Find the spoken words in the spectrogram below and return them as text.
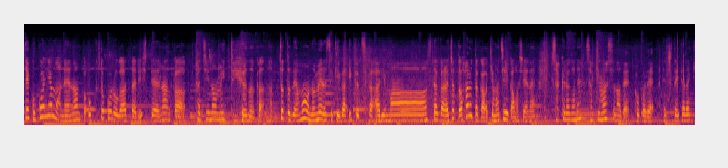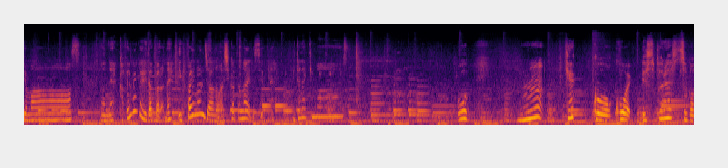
でここにもねなんか置くところがあったりしてなんか立ち飲みっていうのかな。ちょっとでも飲める席がいくつかあります。だからちょっと春とかは気持ちいいかもしれない。桜がね咲きますのでここで。じゃちょっといただきます。まあねカフェ巡りだからねいっぱい飲んじゃうのは仕方ないですよね。いただきます。おうん結構濃い。エスプレッソが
